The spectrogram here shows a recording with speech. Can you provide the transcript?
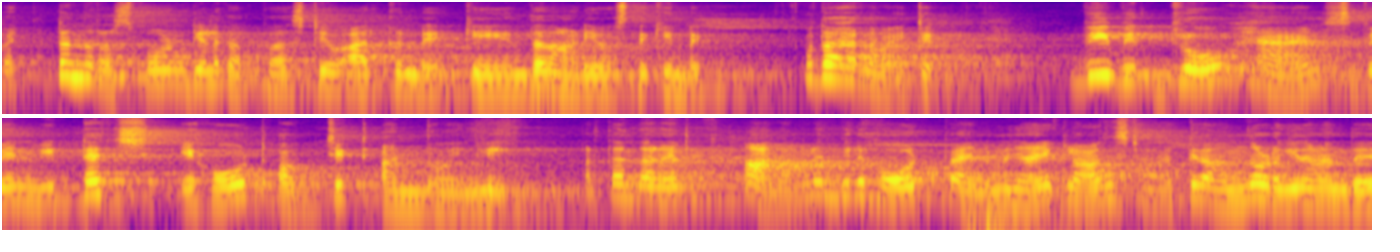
പെട്ടെന്ന് റെസ്പോണ്ട് ചെയ്യാനുള്ള കപ്പാസിറ്റി ആർക്കുണ്ട്? കേന്ദ്ര നാഡീവ്യവസ്ഥയ്ക്കുണ്ട് ഉദാഹരണമായിട്ട് we withdraw hands when we touch a hot object unknowingly അർത്ഥം എന്താണ്? ആ നമ്മൾ എന്തെങ്കിലും ഹോട്ട് പാൻ നമ്മൾ ഞാൻ ക്ലാസ് സ്റ്റാർട്ട് ചെയ്ത് അന്ന് തുടങ്ങിയതാണ് എന്ത്?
